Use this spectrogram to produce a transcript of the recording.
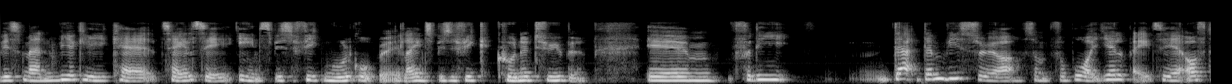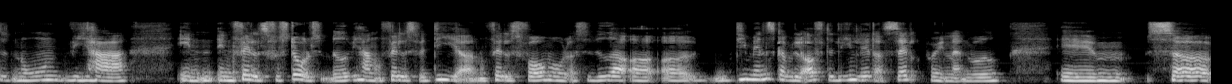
hvis man virkelig kan tale til en specifik målgruppe eller en specifik kundetype. Øh, fordi der, dem vi søger som forbruger hjælp af til er ofte nogen, vi har en, en fælles forståelse med. Vi har nogle fælles værdier og nogle fælles formål osv. Og, og de mennesker vil ofte ligne lidt os selv på en eller anden måde. Øhm, så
